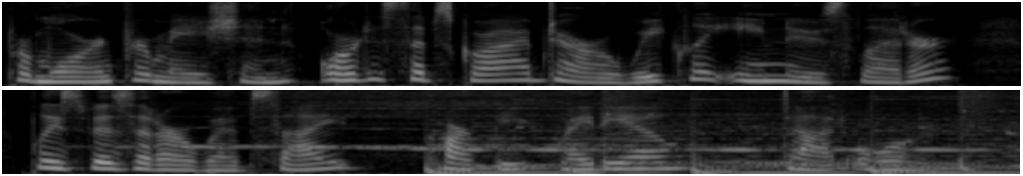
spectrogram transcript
For more information or to subscribe to our weekly e newsletter, please visit our website, heartbeatradio.org.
